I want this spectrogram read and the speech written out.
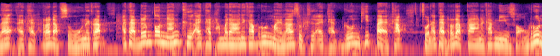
และ iPad ระดับสูงนะครับ iPad เริ่มต้นนั้นคือ iPad ธรรมดานะครับรุ่นใหม่ล่าสุดคือ iPad รุ่นที่ 8 ครับ ส่วน iPad ระดับกลางนะครับมีอยู่ 2 รุ่น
